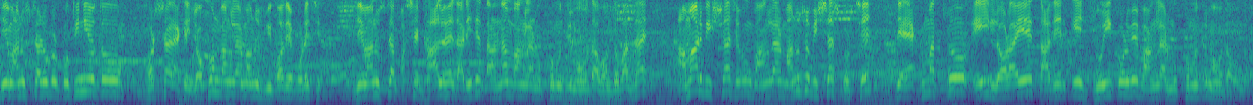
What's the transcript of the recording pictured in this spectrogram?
যে মানুষটার উপর প্রতিনিয়ত ভরসা রাখে যখন বাংলার মানুষ বিপদে পড়েছে যে মানুষটা পাশে ঢাল হয়ে দাঁড়িয়েছে তার নাম বাংলার মুখ্যমন্ত্রী মমতা বন্দ্যোপাধ্যায়। আমার বিশ্বাস এবং বাংলার মানুষও বিশ্বাস করছে যে একমাত্র এই লড়াইয়ে তাদেরকে জয়ী করবে বাংলার মুখ্যমন্ত্রী মমতা বন্দ্যোপাধ্যায়।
